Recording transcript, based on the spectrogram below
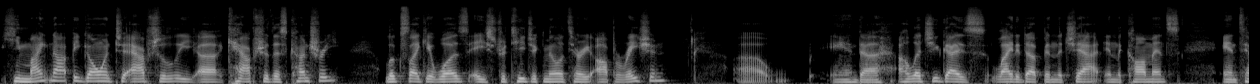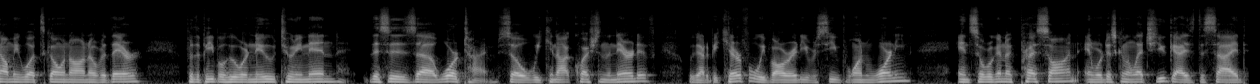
he might not be going to actually uh, capture this country. Looks like it was a strategic military operation. Uh, and uh, I'll let you guys light it up in the chat, in the comments, and tell me what's going on over there. For the people who are new tuning in, this is uh, wartime, so we cannot question the narrative. We got to be careful. We've already received one warning, and so we're going to press on, and we're just going to let you guys decide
